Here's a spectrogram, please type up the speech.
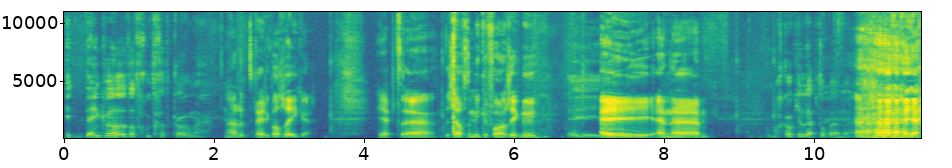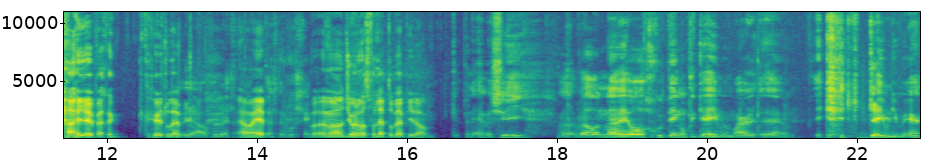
ik denk wel dat dat goed gaat komen. Nou, dat weet ik wel zeker. Je hebt eh, dezelfde microfoon als ik nu. Hey, Hey, en ehm, Mag ik ook je laptop hebben? ja, je hebt echt een kut laptop. Ja, oprecht. Ja, maar je hebt- echt helemaal gek. Jordan, wat voor laptop heb je dan? Ik heb een MSI. Wel, een eh, heel goed ding om te gamen, maar eh, ik, ik game niet meer.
